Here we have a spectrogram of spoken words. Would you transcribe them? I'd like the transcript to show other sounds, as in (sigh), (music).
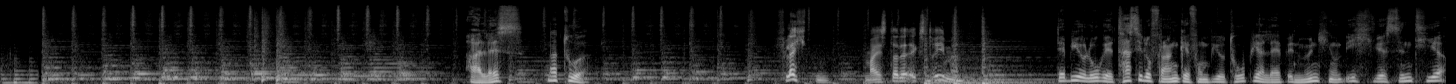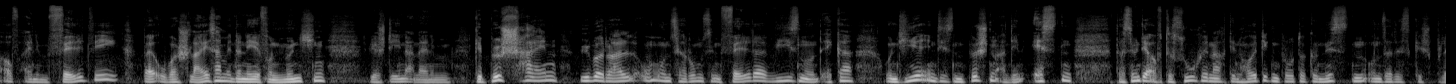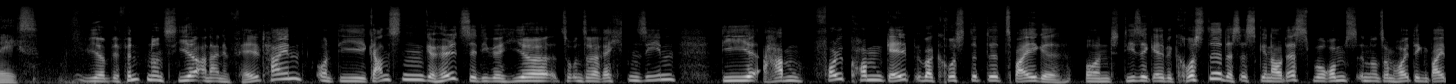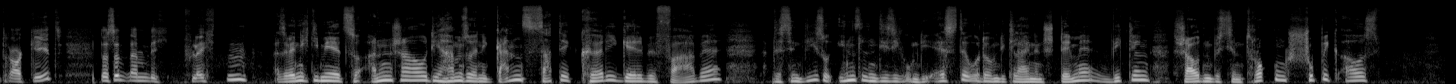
Alles Natur. Flechten, Meister der Extreme. Der Biologe Tassilo Franke vom Biotopia Lab in München und ich, wir sind hier auf einem Feldweg bei Oberschleißheim in der Nähe von München. Wir stehen an einem Gebüschhain. Überall um uns herum sind Felder, Wiesen und Äcker. Und hier in diesen Büschen an den Ästen, da sind wir auf der Suche nach den heutigen Protagonisten unseres Gesprächs. Wir befinden uns hier an einem Feldhain und die ganzen Gehölze, die wir hier zu unserer Rechten sehen, die haben vollkommen gelb überkrustete Zweige. Und diese gelbe Kruste, das ist genau das, worum es in unserem heutigen Beitrag geht. Das sind nämlich Flechten. Also wenn ich die mir jetzt so anschaue, die haben so eine ganz satte, currygelbe Farbe. Das sind wie so Inseln, die sich um die Äste oder um die kleinen Stämme wickeln. Schaut ein bisschen trocken, schuppig aus,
